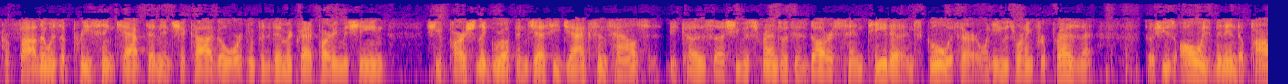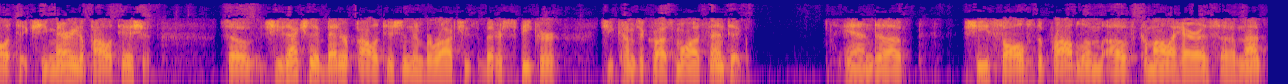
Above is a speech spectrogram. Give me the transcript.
Her father was a precinct captain in Chicago, working for the Democrat Party machine. She partially grew up in Jesse Jackson's house because uh, she was friends with his daughter Santita in school with her when he was running for president. So she's always been into politics. She married a politician. So she's actually a better politician than Barack. She's a better speaker. She comes across more authentic. And uh, she solves the problem of Kamala Harris. Uh, not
